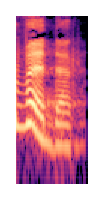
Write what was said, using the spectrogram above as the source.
Шведер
